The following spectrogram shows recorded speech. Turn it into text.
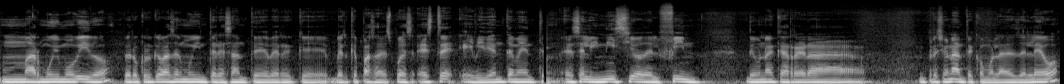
un mar muy movido, pero creo que va a ser muy interesante ver qué, ver qué pasa después. Este, evidentemente, es el inicio del fin de una carrera impresionante como la desde Leo.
